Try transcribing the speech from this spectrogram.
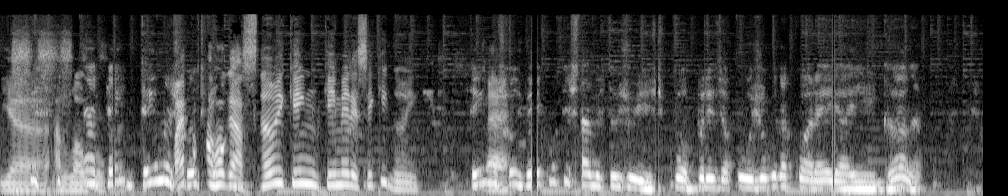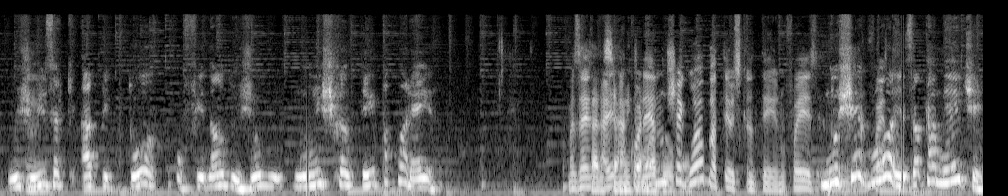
ia anular o É, gol. tem, tem umas Vai pra coisas que- prorrogação e quem, quem merecer que ganhe. Tem umas É. coisas bem contestáveis do juiz. Pô, por exemplo, o jogo da Coreia e Gana, o juiz Hum. ap- apitou o final do jogo num escanteio pra Coreia. Mas a, é a- a Coreia não amador, chegou a bater o escanteio, não foi esse? Não foi chegou, essa- exatamente.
